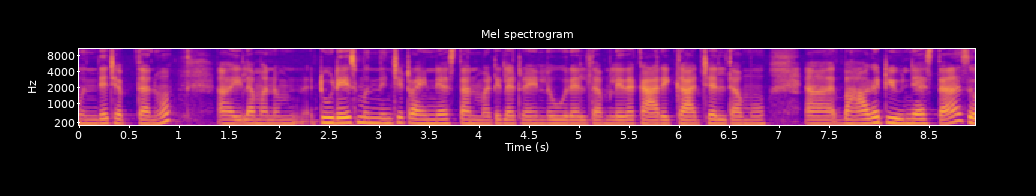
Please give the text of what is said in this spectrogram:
ముందే చెప్తాను. ఇలా మనం టూ డేస్ ముందు నుంచి ట్రైన్ చేస్తాను అనమాట ఇలా ట్రైన్లో ఊరు వెళ్తాం లేదా కారు కార్చి వెళ్తాము. బాగా ట్యూన్ చేస్తా. సో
